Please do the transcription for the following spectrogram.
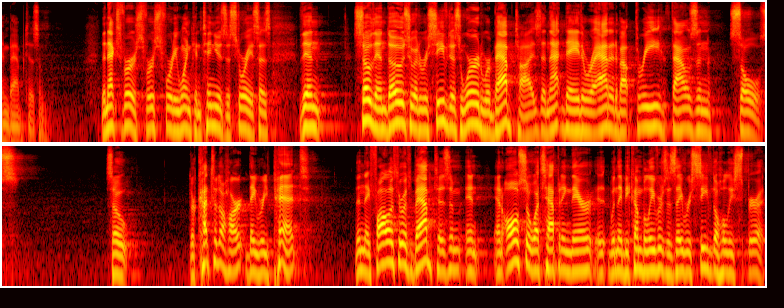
in baptism. The next verse, verse 41, continues the story. It says, Then, so then, those who had received his word were baptized, and that day there were added about 3,000 souls. So they're cut to the heart, they repent, then they follow through with baptism, and, and also what's happening there eh, when they become believers is they receive the Holy Spirit.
